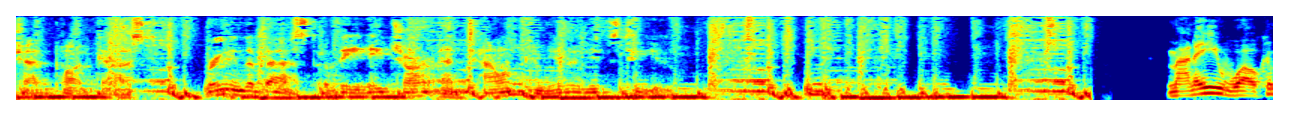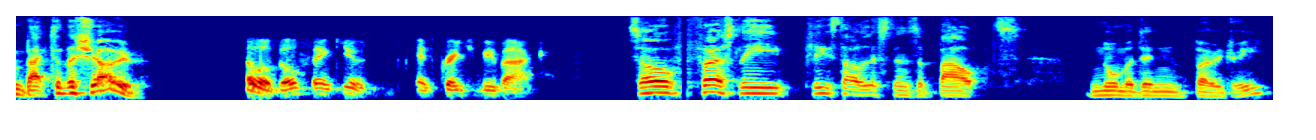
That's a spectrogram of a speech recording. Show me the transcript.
Chat podcast, bringing the best of the HR and talent communities to you. Manny, welcome back to the show. Hello, Bill. Thank you. It's great to be back. So, firstly, please tell listeners about Normandin Beaudry,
